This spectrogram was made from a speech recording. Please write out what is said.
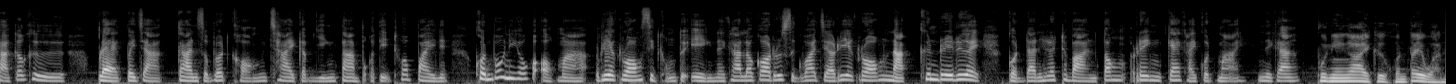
ค่ะ ก็คือแปลกไปจากการสมรสของชายกับหญิงตามปกติทั่วไปเนี่ยคนพวกนี้เขาก็ออกมาเรียกร้องสิทธิ์ของตัวเองนะคะแล้วก็รู้สึกว่าจะเรียกร้องหนักขึ้นเรื่อยๆ กดดันให้รัฐบาลต้องเร่งแก้ไขกฎหมายนะคะพูดง่ายๆ คือคนไต้หวัน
